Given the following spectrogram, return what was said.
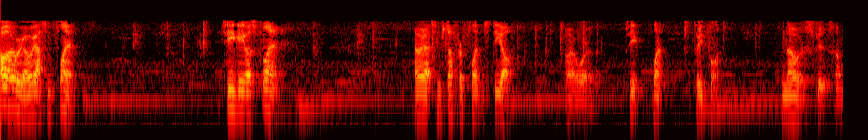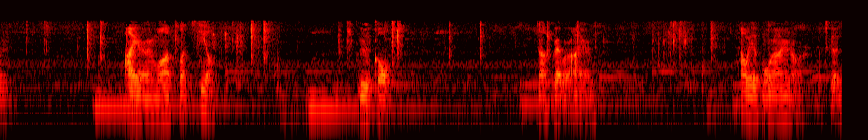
Oh, there we go. We got some flint. See, he gave us flint. Now we got some stuff for flint and steel. Alright, where are they? See, flint. Three flint. Now let's get some iron we'll have flint and steel. Screw the coal. Now let's grab our iron. Oh, we have more iron ore. That's good.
